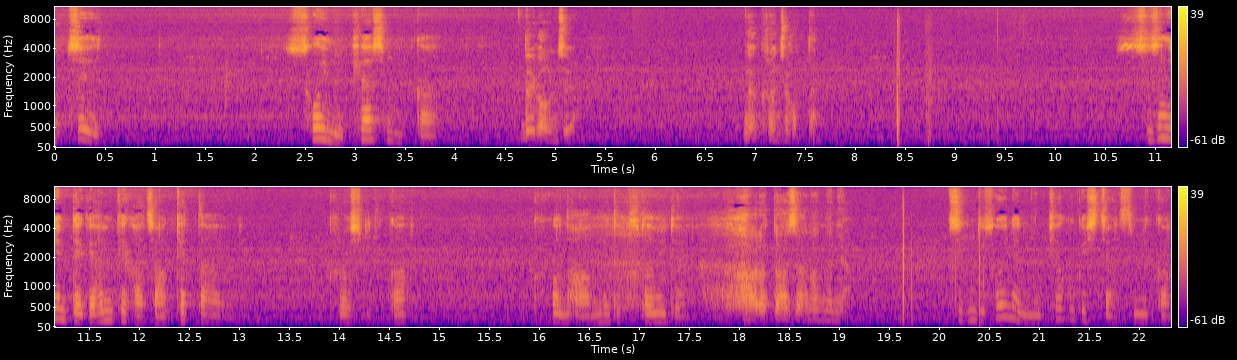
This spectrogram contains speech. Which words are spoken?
어찌 소인을 피하십니까? 내가 언제? 난 그런 적 없다. 스승님 댁에 함께 가지 않겠다 하여 그러십니까? 그건 아무래도 부담이 돼요. 알았다 하지 않았느냐? 지금도 소인의 눈을 피하고 계시지 않습니까?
